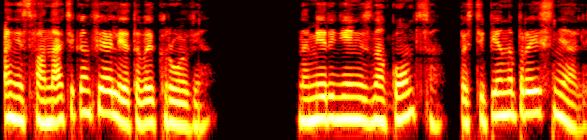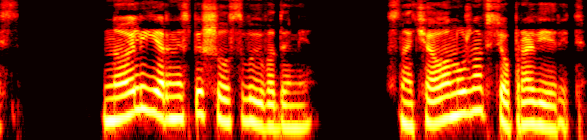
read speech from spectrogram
а не с фанатиком фиолетовой крови. Намерения незнакомца постепенно прояснялись. Но Эльер не спешил с выводами. Сначала нужно все проверить.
